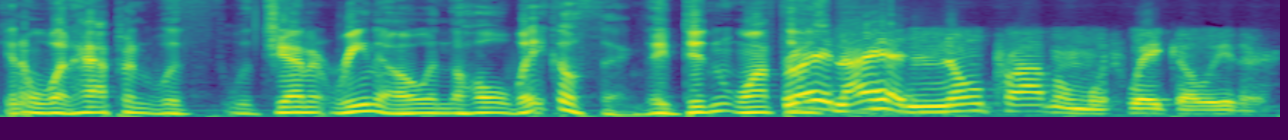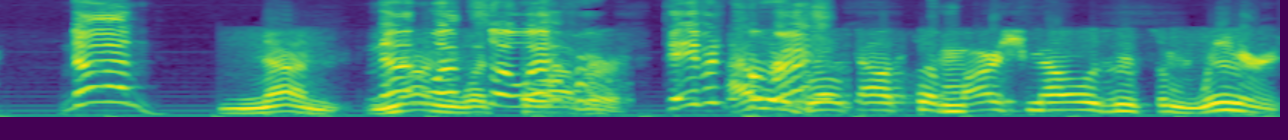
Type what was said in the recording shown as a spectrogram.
you know what happened with with Janet Reno and the whole Waco thing. They didn't want those. Right, and I had no problem with Waco either. None. None. None, None whatsoever. whatsoever. David I Koresh. broke out some marshmallows and some wieners.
